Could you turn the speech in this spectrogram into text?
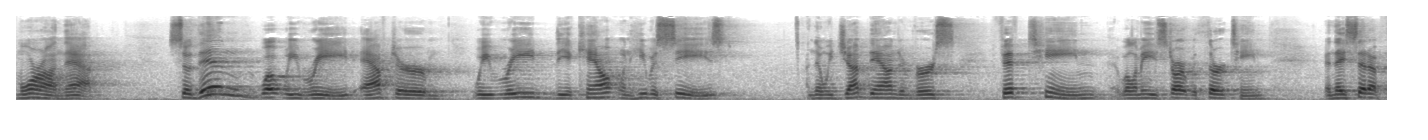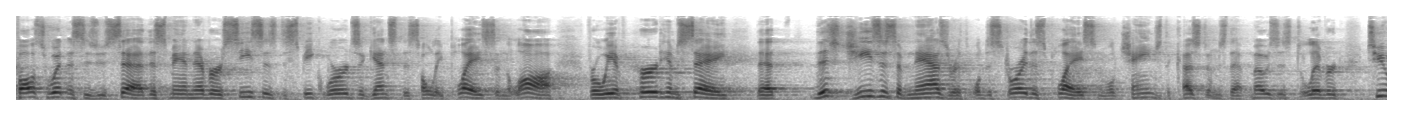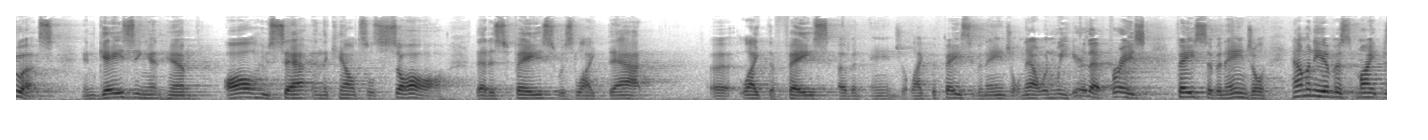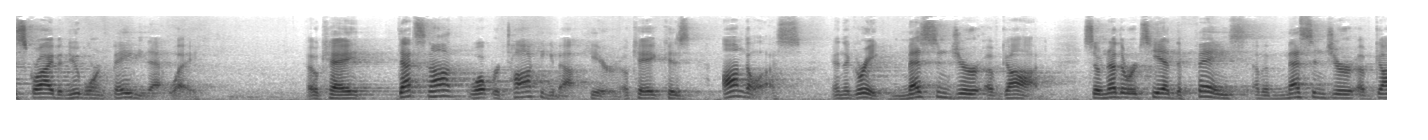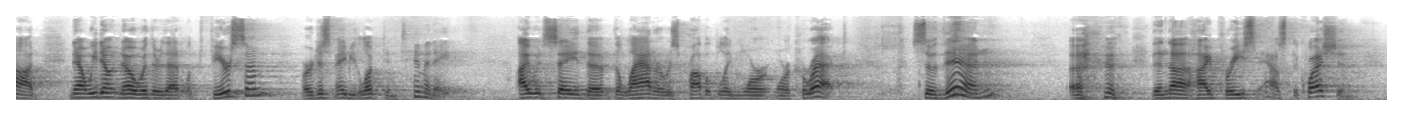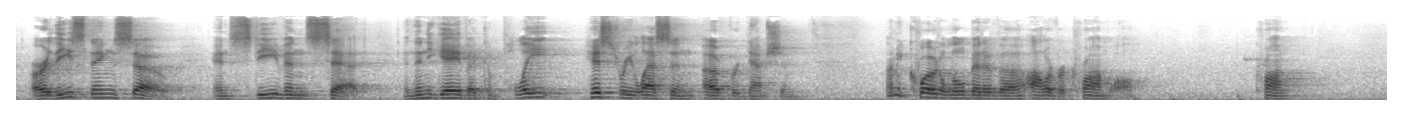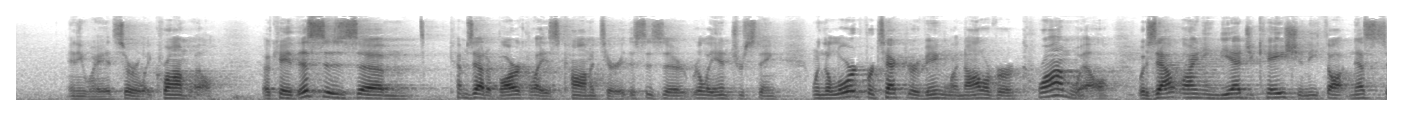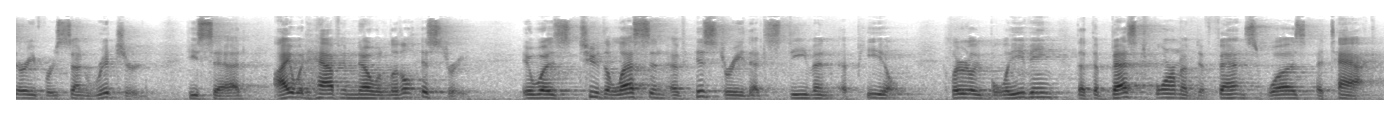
More on that. So then, what we read after we read the account when he was seized, and then we jump down to verse 15. Well, let me start with 13. And they set up false witnesses who said, This man never ceases to speak words against this holy place and the law, for we have heard him say that this Jesus of Nazareth will destroy this place and will change the customs that Moses delivered to us. And gazing at him, all who sat in the council saw that his face was like that, uh, like the face of an angel, like the face of an angel. Now, when we hear that phrase, face of an angel, how many of us might describe a newborn baby that way? Okay, that's not what we're talking about here, okay, because angelos in the Greek, messenger of God. So, in other words, he had the face of a messenger of God. Now, we don't know whether that looked fearsome or just maybe looked intimidating. I would say the, the latter was probably more, more correct. So then, uh, then the high priest asked the question Are these things so? And Stephen said, and then he gave a complete history lesson of redemption. Let me quote a little bit of uh, Oliver Cromwell. Crom, anyway, it's early. Cromwell. Okay, this is um, comes out of Barclay's commentary. This is uh, really interesting. When the Lord Protector of England, Oliver Cromwell, was outlining the education he thought necessary for his son Richard, he said, I would have him know a little history. It was to the lesson of history that Stephen appealed, clearly believing that the best form of defense was attack.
